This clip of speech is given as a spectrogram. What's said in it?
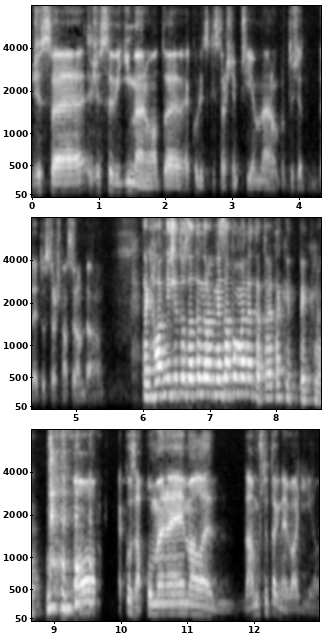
že se, že se vidíme, no a to je jako vždycky strašně příjemné, no, protože je to strašná sranda, no. Tak hlavně, že to za ten rok nezapomenete, to je taky pěkné. no, jako zapomenem, ale vám už to tak nevadí, no.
